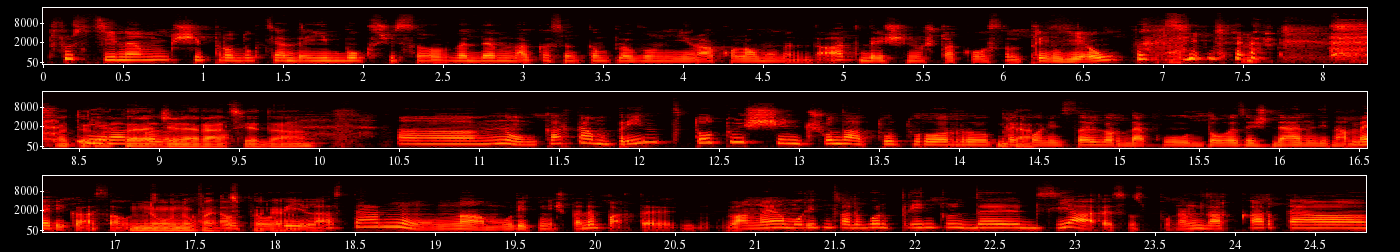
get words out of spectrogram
susținem și producția de e-books și să vedem dacă se întâmplă vreun miracol la un moment dat, deși nu știu dacă o să-l prind eu, sincer. Poate următoarea generație, da. Uh, nu, cartea în print, totuși, în ciuda tuturor da. preconizărilor da. de acum 20 de ani din America sau nu, nu va teoriile astea, nu, n-a murit nici pe departe. La noi a murit într-adevăr printul de ziare, să spunem, dar cartea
